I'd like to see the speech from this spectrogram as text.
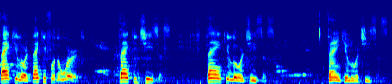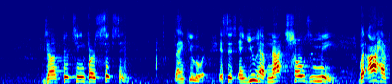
Thank you, Lord. Thank you for the word. Thank you, Jesus. Thank you, Lord Jesus. Thank you, Lord Jesus. John 15, verse 16. Thank you, Lord. It says, And you have not chosen me, but I have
